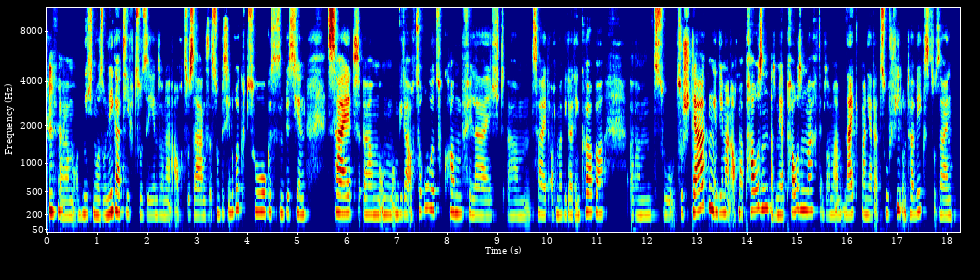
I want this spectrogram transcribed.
mhm. ähm, und nicht nur so negativ zu sehen, sondern auch zu sagen, es ist so ein bisschen Rückzug, es ist ein bisschen Zeit, ähm, um, um wieder auch zur Ruhe zu kommen, vielleicht ähm, Zeit auch mal wieder den Körper ähm, zu, zu stärken, indem man auch mal Pausen, also mehr Pausen macht. Im Sommer neigt man ja dazu, viel unterwegs zu sein.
